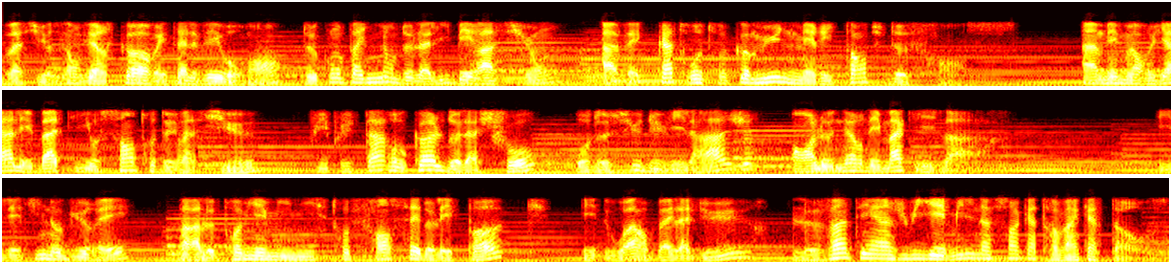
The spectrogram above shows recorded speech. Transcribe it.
Vassieux-en-Vercors est élevé au rang de compagnon de la Libération, avec quatre autres communes méritantes de France. Un mémorial est bâti au centre de Vassieux, plus tard au col de la Chaux, au-dessus du village, en l'honneur des maquisards. Il est inauguré par le Premier ministre français de l'époque, Édouard Balladur, le 21 juillet 1994.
